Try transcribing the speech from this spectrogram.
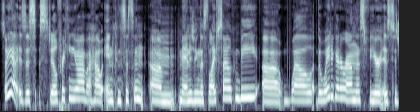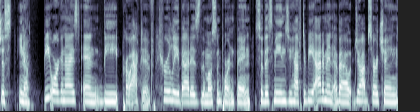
so, yeah, is this still freaking you out about how inconsistent um, managing this lifestyle can be? Uh, well, the way to get around this fear is to just, you know, be organized and be proactive. Truly, that is the most important thing. So, this means you have to be adamant about job searching,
